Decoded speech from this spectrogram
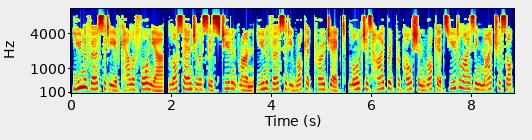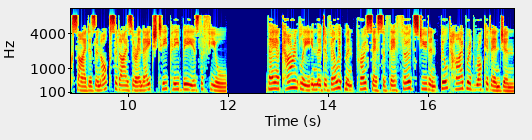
University of California, Los Angeles's student-run University Rocket Project launches hybrid propulsion rockets utilizing nitrous oxide as an oxidizer and HTPB as the fuel. They are currently in the development process of their third student-built hybrid rocket engine.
